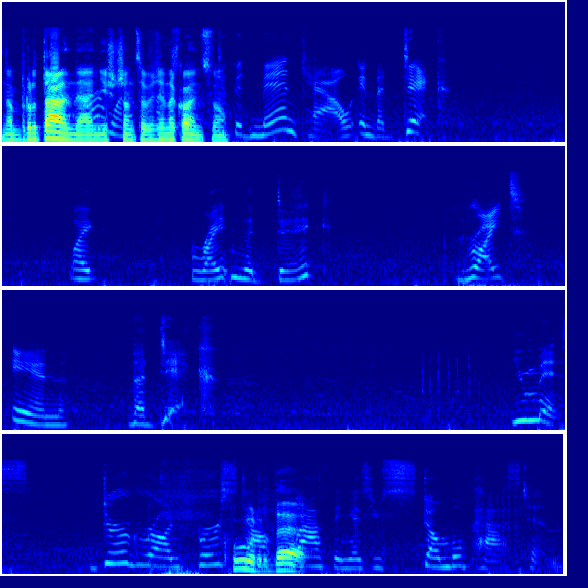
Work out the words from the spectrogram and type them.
No brutalny, a niszczące będzie na końcu. Like, right in the dick? Right in the dick. You miss. Durgaron bursts Kurde. out laughing as you stumble past him.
